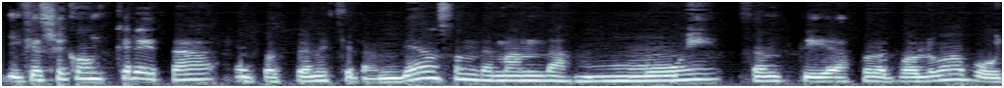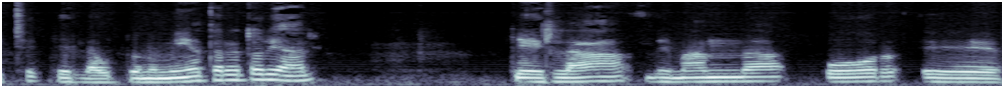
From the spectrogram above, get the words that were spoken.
y que se concreta en cuestiones que también son demandas muy sentidas por el pueblo mapuche, que es la autonomía territorial, que es la demanda por eh,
